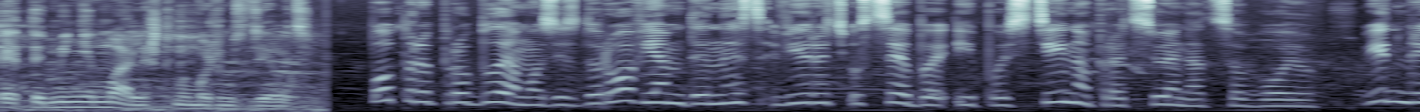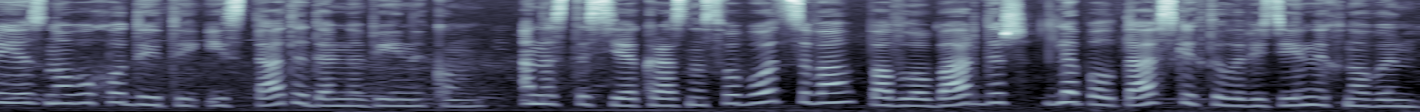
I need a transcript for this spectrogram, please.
это минимально, что мы можем сделать. Попри проблему зі здоров'ям, Денис вірить у себе і постійно працює над собою. Він мріє знову ходити і стати дальнобійником. Анастасія Красносвободцева, Павло Бардиш для полтавських телевізійних новин.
